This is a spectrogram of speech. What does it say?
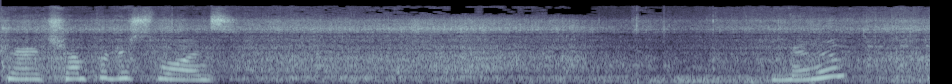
pair of trumpeter swans. You hear them?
